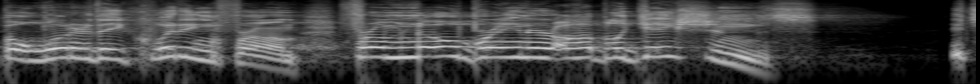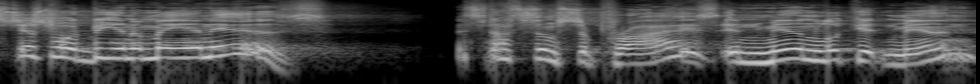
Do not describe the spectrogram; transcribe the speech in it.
But what are they quitting from? From no brainer obligations. It's just what being a man is. It's not some surprise. And men look at men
